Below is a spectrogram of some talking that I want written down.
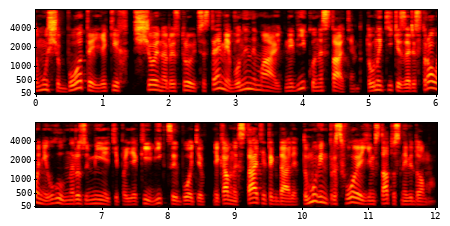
Тому що боти, яких щойно реєструють в системі, вони не мають ні віку, ні статі. Тобто вони тільки зареєстровані, Google не розуміє, типу, який вік цих ботів, яка в них статі і так далі. Тому він присвоює їм статус невідомо.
